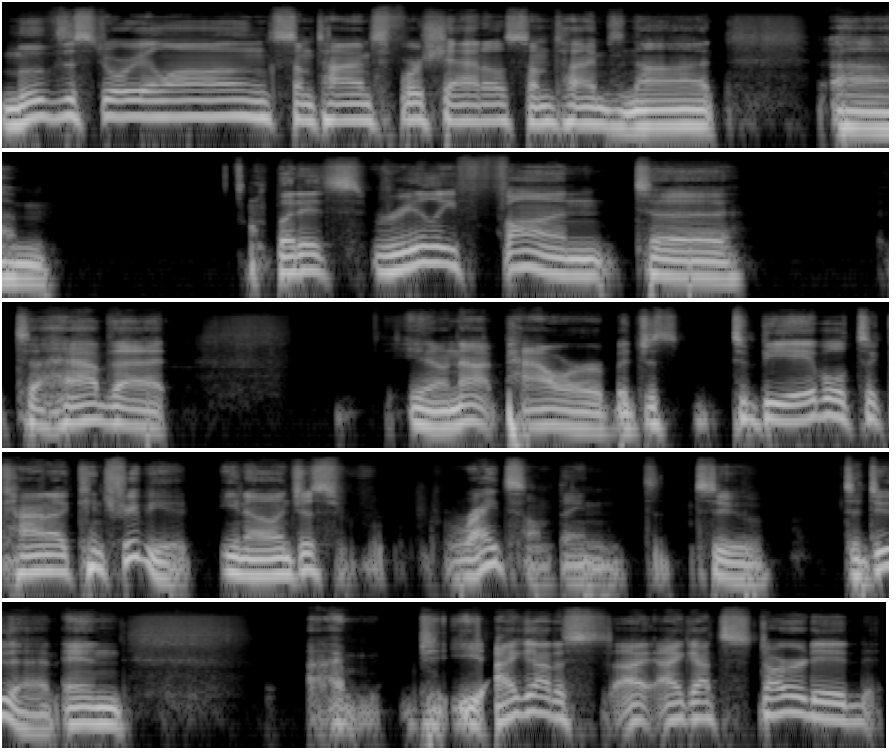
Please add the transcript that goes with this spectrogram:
move the story along sometimes foreshadow sometimes not. Um but it's really fun to to have that you know not power but just to be able to kind of contribute you know and just write something to to, to do that. And I'm, I got a, I, I got started.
